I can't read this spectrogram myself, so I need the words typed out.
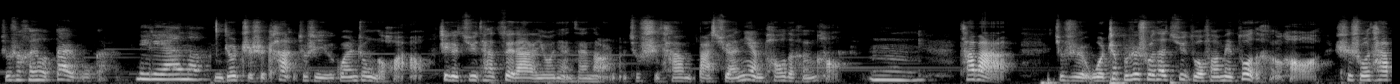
就是很有代入感。莉莉安呢？你就只是看，就是一个观众的话啊，这个剧它最大的优点在哪儿呢？就是它把悬念抛得很好，嗯它把就是我这不是说他剧作方面做得很好啊，是说他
